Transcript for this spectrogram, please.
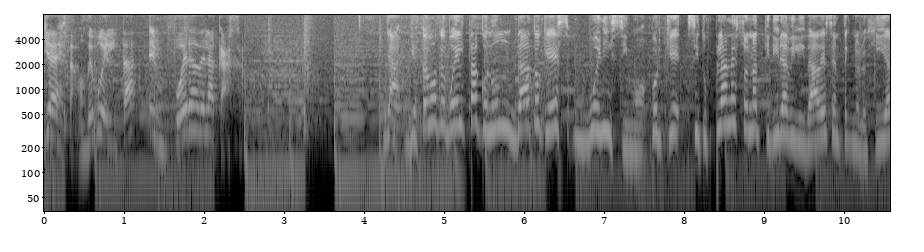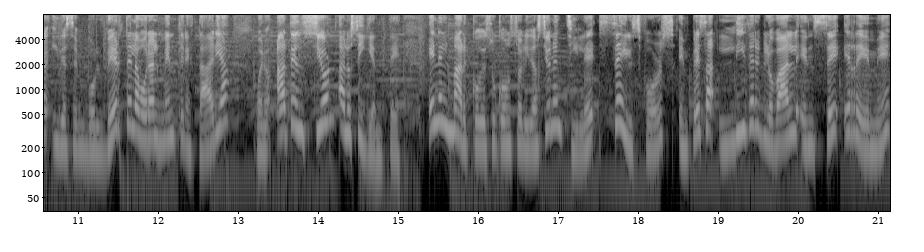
Ya estamos de vuelta en Fuera de la Caja. Ya, y estamos de vuelta con un dato que es buenísimo, porque si tus planes son adquirir habilidades en tecnología y desenvolverte laboralmente en esta área, bueno, atención a lo siguiente. En el marco de su consolidación en Chile, Salesforce, empresa líder global en CRM,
